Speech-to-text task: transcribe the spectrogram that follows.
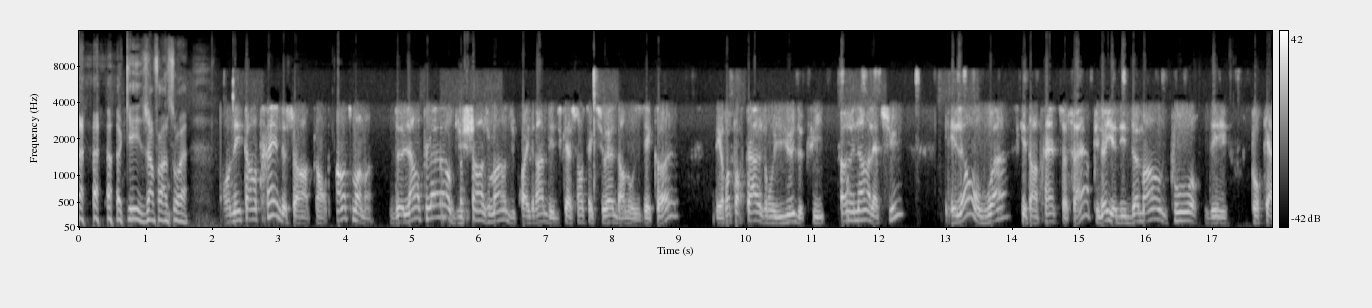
OK, Jean-François. On est en train de se rendre compte, en ce moment, de l'ampleur du changement du programme d'éducation sexuelle dans nos écoles. Des reportages ont eu lieu depuis un an là-dessus. Et là, on voit ce qui est en train de se faire. Puis là, il y a des demandes pour des pour qu'au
